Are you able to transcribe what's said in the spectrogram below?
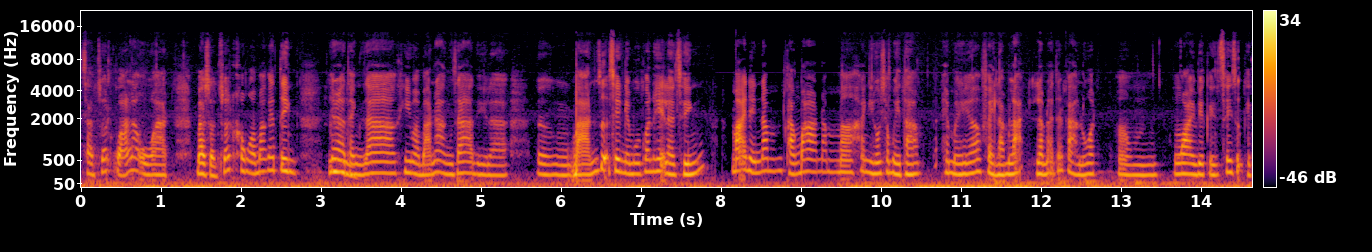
sản xuất quá là ồ ạt mà sản xuất không có marketing nên là Ừ. thành ra khi mà bán hàng ra thì là ừ, bán dựa trên cái mối quan hệ là chính mãi đến năm tháng 3 năm ờ, 2018 em mới ờ, phải làm lại làm lại tất cả luôn Ờm, ngoài việc cái xây dựng cái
